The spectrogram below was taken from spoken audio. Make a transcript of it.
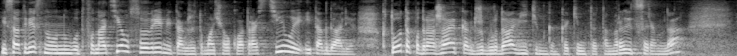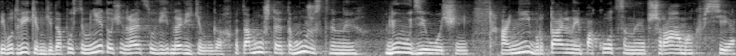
и, соответственно, он ну, вот фанател в свое время, и также эту мочалку отрастил и так далее. Кто-то подражает, как Джигурда, викингам, каким-то там рыцарям, да, и вот викинги, допустим, мне это очень нравится на викингах, потому что это мужественные люди очень. Они брутальные, покоцанные, в шрамах все,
